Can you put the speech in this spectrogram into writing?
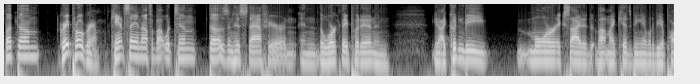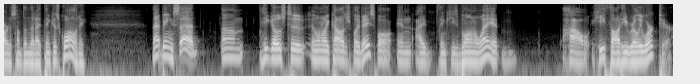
but um, great program. can't say enough about what Tim does and his staff here and, and the work they put in. And, you know, I couldn't be more excited about my kids being able to be a part of something that I think is quality. That being said, um, he goes to Illinois College to play baseball, and I think he's blown away at how he thought he really worked here.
